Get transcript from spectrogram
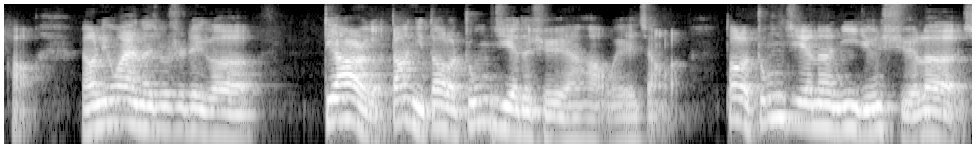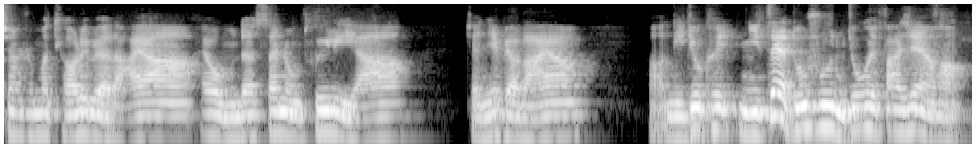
好，然后另外呢，就是这个。第二个，当你到了中阶的学员哈，我也讲了，到了中阶呢，你已经学了像什么条理表达呀，还有我们的三种推理呀、简洁表达呀，啊，你就可以，你再读书，你就会发现哈，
